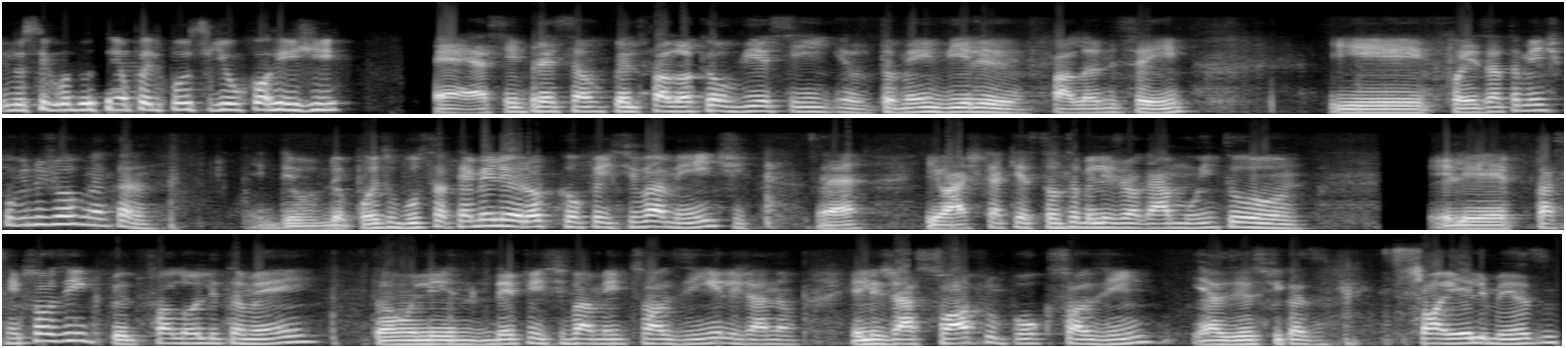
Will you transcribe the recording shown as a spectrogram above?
E no segundo tempo ele conseguiu corrigir. É, essa impressão que o Pedro falou que eu vi, assim, eu também vi ele falando isso aí. E foi exatamente o que eu vi no jogo, né, cara? Depois o Busto até melhorou, porque ofensivamente, né? Eu acho que a questão também ele jogar muito. Ele tá sempre sozinho, que o Pedro falou ali também. Então ele defensivamente sozinho, ele já não. Ele já sofre um pouco sozinho. E às vezes fica só ele mesmo.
